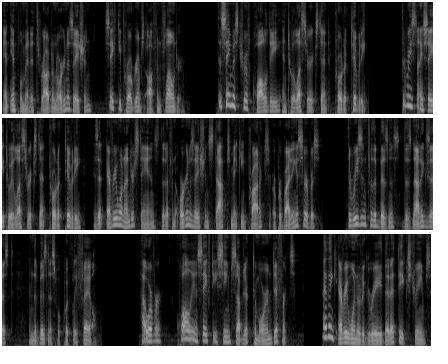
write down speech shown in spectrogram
and implemented throughout an organization, safety programs often flounder. The same is true of quality and to a lesser extent productivity. The reason I say to a lesser extent productivity is that everyone understands that if an organization stops making products or providing a service, the reason for the business does not exist and the business will quickly fail. However, quality and safety seem subject to more indifference. I think everyone would agree that at the extremes,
